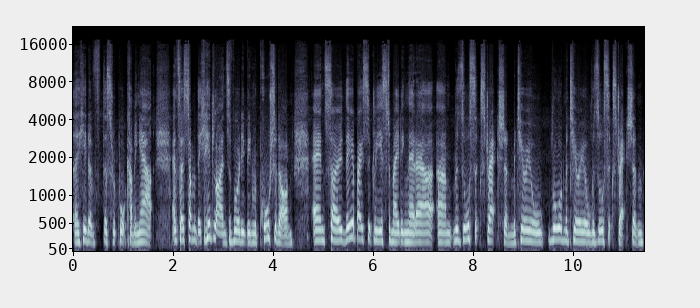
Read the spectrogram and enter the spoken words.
ahead of this report coming out. And so some of the headlines have already been reported on. And so they're basically estimating that our um, resource extraction, material, raw material resource extraction,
